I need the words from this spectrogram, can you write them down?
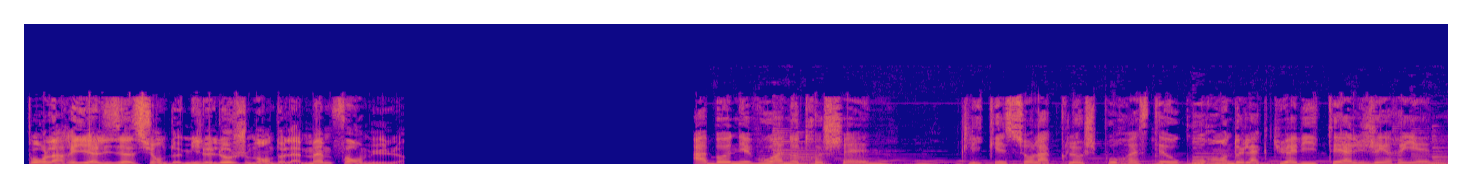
pour la réalisation de 1000 logements de la même formule. Abonnez-vous à notre chaîne. Cliquez sur la cloche pour rester au courant de l'actualité algérienne.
